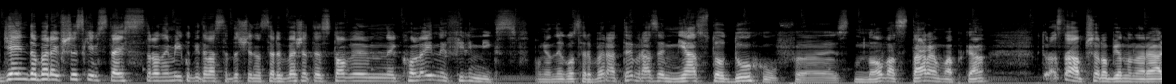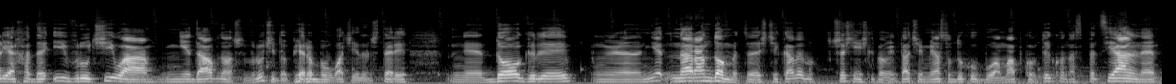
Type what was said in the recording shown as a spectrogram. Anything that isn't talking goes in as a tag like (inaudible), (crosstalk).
Dzień dobry wszystkim, z tej strony Mikut, witam was serdecznie na serwerze testowym. Kolejny filmik z wspomnianego serwera, tym razem Miasto Duchów. E, Nowa, stara mapka, która została przerobiona na realia HD i wróciła niedawno, znaczy wróci dopiero, bo łacie 1.4, e, do gry e, nie, na randomy, to jest ciekawe, bo wcześniej, jeśli pamiętacie, Miasto Duchów była mapką tylko na specjalne,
